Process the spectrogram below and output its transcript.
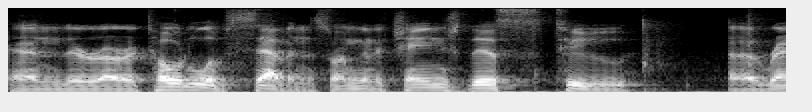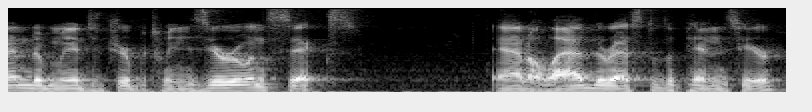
And there are a total of seven. So I'm going to change this to a random integer between 0 and 6. And I'll add the rest of the pins here.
